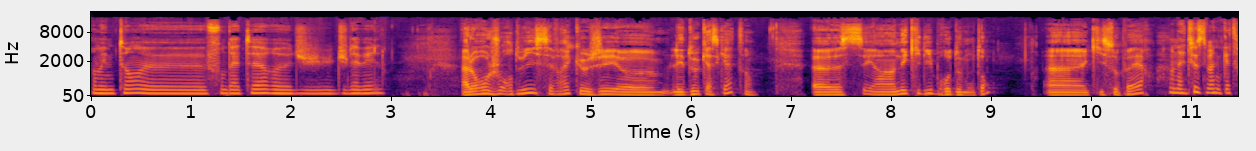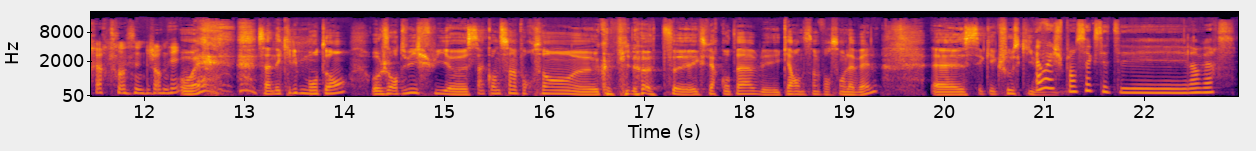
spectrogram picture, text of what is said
en même temps euh, fondateur du, du label? Alors aujourd'hui, c'est vrai que j'ai les deux casquettes. c'est un équilibre de mon temps. Euh, qui s'opère. On a tous 24 heures dans une journée. Ouais, c'est un équilibre montant. Aujourd'hui, je suis 55% euh, euh, copilote, expert comptable et 45% label. c'est quelque chose qui. Ah ouais, je pensais que c'était l'inverse.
